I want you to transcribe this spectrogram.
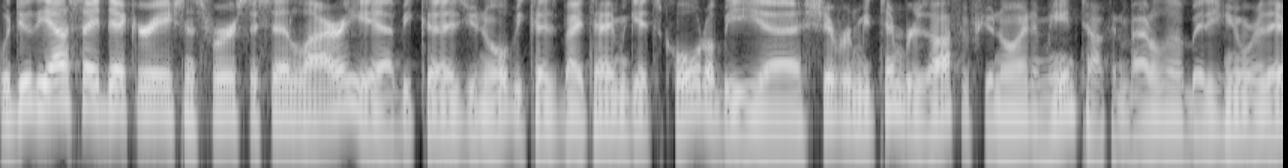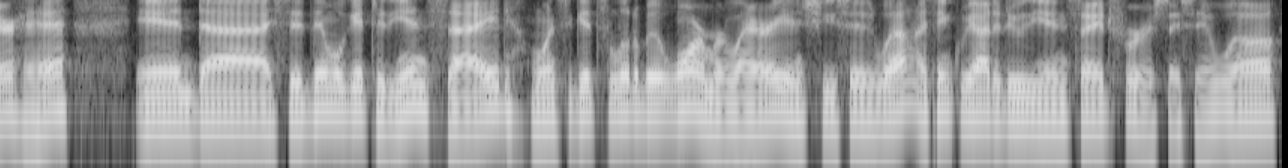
We'll do the outside decorations first, I said, Larry, yeah, because, you know, because by the time it gets cold, I'll be uh, shivering me timbers off, if you know what I mean. Talking about a little bit of humor there. and uh, I said, then we'll get to the inside once it gets a little bit warmer, Larry. And she says, well, I think we ought to do the inside first. I said, well,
